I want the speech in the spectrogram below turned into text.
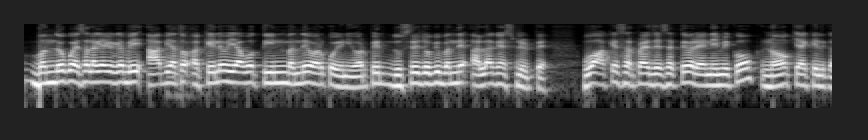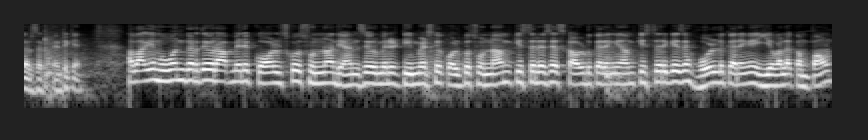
बंदों को ऐसा लगेगा कि भाई आप या तो अकेले हो या वो तीन बंदे और कोई नहीं। और फिर दूसरे जो भी बंदे अलग हैं स्प्लिट पे वो आके सरप्राइज़ दे सकते हैं और एनिमी को नॉक या किल कर सकते हैं, ठीक है? अब आगे मूव ऑन करते हैं और आप मेरे कॉल्स को सुनना ध्यान से और मेरे टीममेट्स के कॉल को सुनना। हम किस तरह से स्काउट करेंगे, हम किस तरीके से होल्ड करेंगे, ये वाला कंपाउंड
